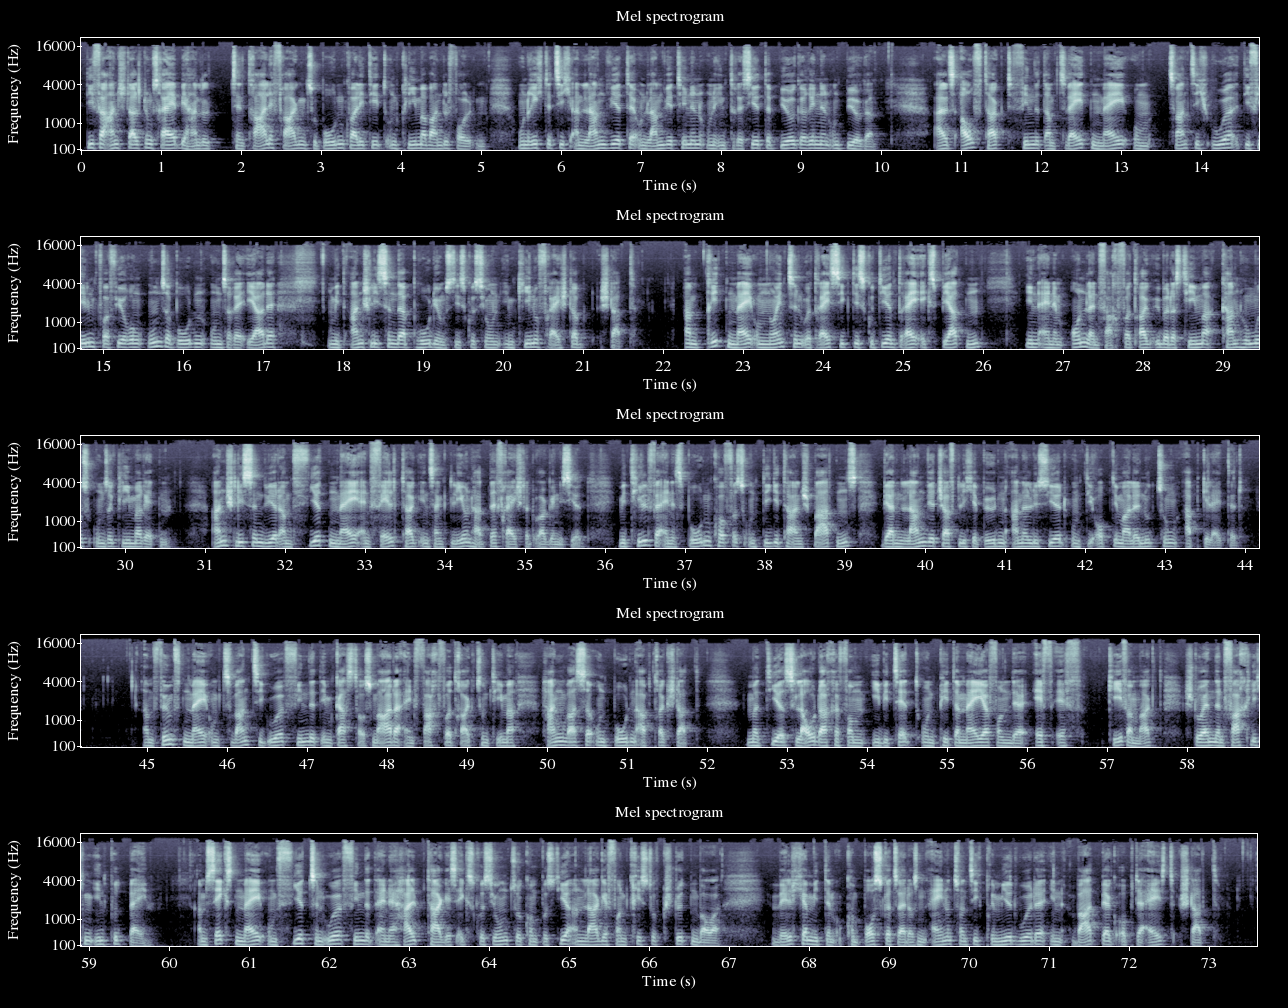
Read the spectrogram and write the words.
Die Veranstaltungsreihe behandelt zentrale Fragen zu Bodenqualität und Klimawandel folgen und richtet sich an Landwirte und Landwirtinnen und interessierte Bürgerinnen und Bürger. Als Auftakt findet am 2. Mai um 20 Uhr die Filmvorführung Unser Boden, unsere Erde mit anschließender Podiumsdiskussion im Kino Freistadt statt. Am 3. Mai um 19.30 Uhr diskutieren drei Experten in einem Online-Fachvortrag über das Thema Kann Humus unser Klima retten? Anschließend wird am 4. Mai ein Feldtag in St. Leonhard bei Freistadt organisiert. Mit Hilfe eines Bodenkoffers und digitalen Spatens werden landwirtschaftliche Böden analysiert und die optimale Nutzung abgeleitet. Am 5. Mai um 20 Uhr findet im Gasthaus Marder ein Fachvortrag zum Thema Hangwasser und Bodenabtrag statt. Matthias Laudacher vom EBZ und Peter Meyer von der FF Käfermarkt steuern den fachlichen Input bei. Am 6. Mai um 14 Uhr findet eine Halbtagesexkursion zur Kompostieranlage von Christoph Stüttenbauer, welcher mit dem Kompostka 2021 prämiert wurde, in Wartberg ob der Eist statt.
